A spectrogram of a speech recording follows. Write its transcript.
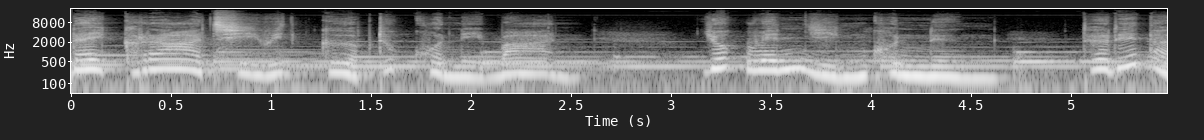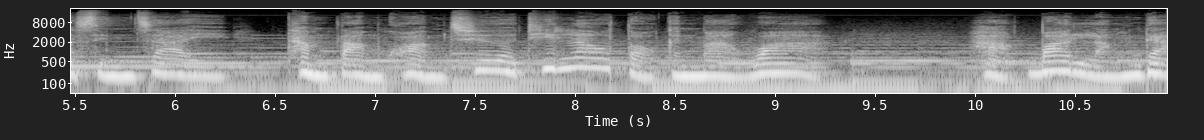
ได้ฆ่าชีวิตเกือบทุกคนในบ้าน ยกเว้นหญิงคนหนึ่ง เธอได้ตัดสินใจทำตามความเชื่อที่เล่าต่อกันมาว่า หากบ้านหลังใด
